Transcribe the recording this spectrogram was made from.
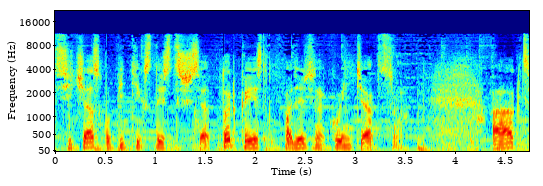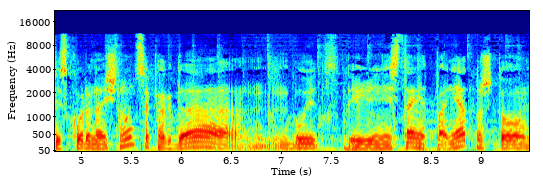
сейчас купить X360, только если попадете на какую-нибудь акцию. А акции скоро начнутся, когда будет или не станет понятно, что,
